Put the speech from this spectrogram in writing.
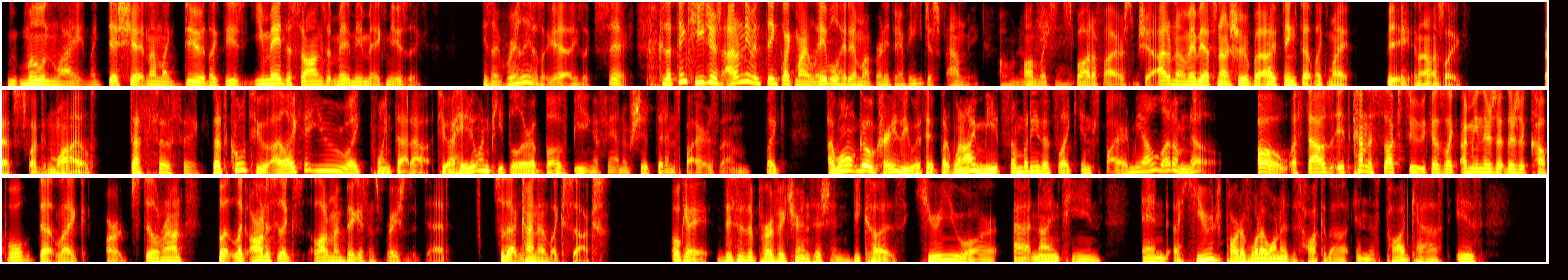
Moonlight and like this shit, and I'm like, dude, like these, you made the songs that made me make music. He's like, really? I was like, yeah. He's like, sick. Because I think he just, I don't even think like my label hit him up or anything. I think he just found me oh, no on like shit. Spotify or some shit. I don't know. Maybe that's not true, but I think that like might be. And I was like, that's fucking wild. That's so sick. That's cool too. I like that you like point that out too. I hate it when people are above being a fan of shit that inspires them. Like, I won't go crazy with it, but when I meet somebody that's like inspired me, I'll let them know. Oh, a thousand. It kind of sucks too because like I mean, there's a, there's a couple that like are still around, but like honestly, like a lot of my biggest inspirations are dead. So that kind of like sucks. Okay, this is a perfect transition because here you are at 19. And a huge part of what I wanted to talk about in this podcast is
